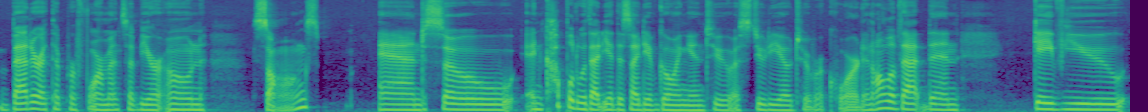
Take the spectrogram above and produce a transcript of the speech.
better at the performance of your own songs. And so, and coupled with that, you had this idea of going into a studio to record. And all of that then gave you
